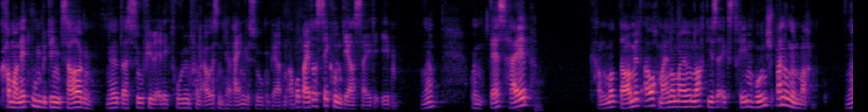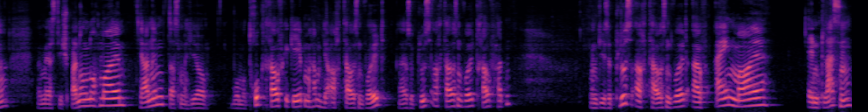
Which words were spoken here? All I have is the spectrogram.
kann man nicht unbedingt sagen, ne, dass so viele Elektronen von außen hier reingesogen werden, aber bei der Sekundärseite eben. Ne. Und deshalb kann man damit auch meiner Meinung nach diese extrem hohen Spannungen machen. Ne. Wenn man jetzt die Spannung nochmal hernimmt, dass man hier, wo wir Druck drauf gegeben haben, hier 8000 Volt, also plus 8000 Volt drauf hatten, und diese plus 8000 Volt auf einmal entlassen,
